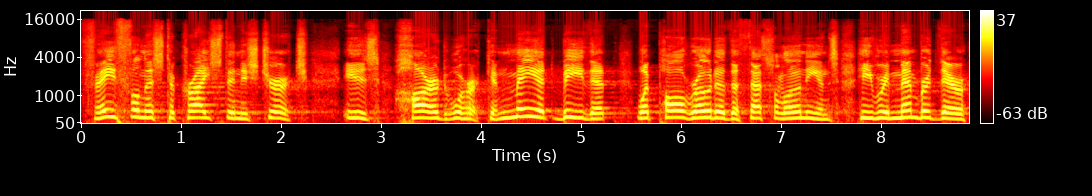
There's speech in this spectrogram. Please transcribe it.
Faithfulness to Christ and His church is hard work. And may it be that what Paul wrote of the Thessalonians, he remembered their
